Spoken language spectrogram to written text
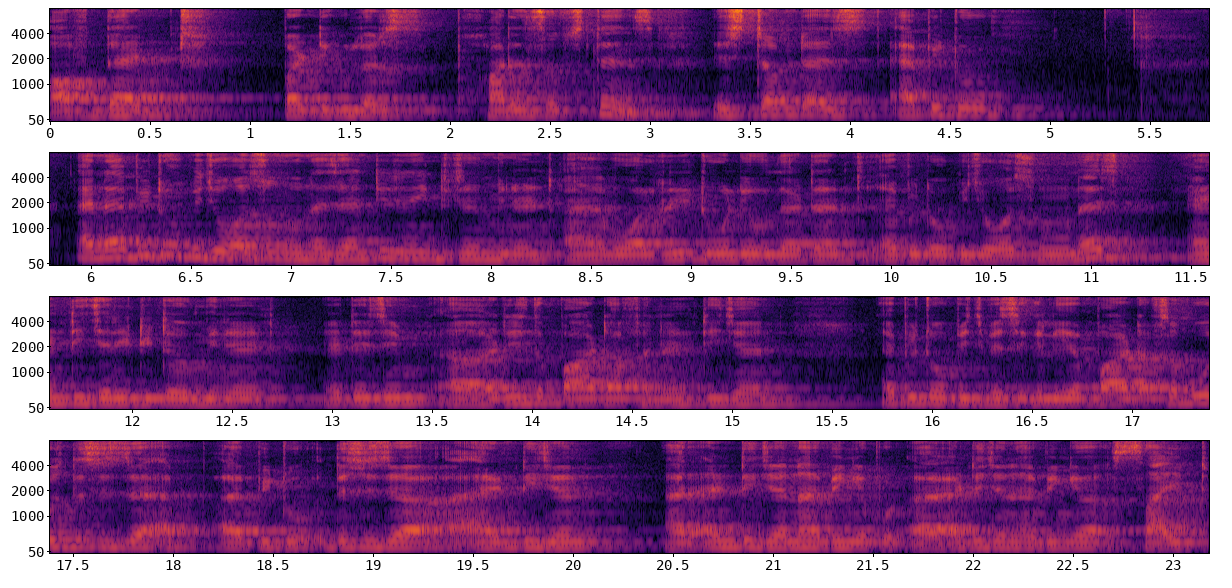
of that particular foreign substance is termed as epitope an epitope is also known as antigenic determinant. I have already told you that an epitope is also known as antigenic determinant. It is uh, it is the part of an antigen. Epitope is basically a part of. Suppose this is a epitope. This is a antigen. Or antigen having a uh, antigen having a site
